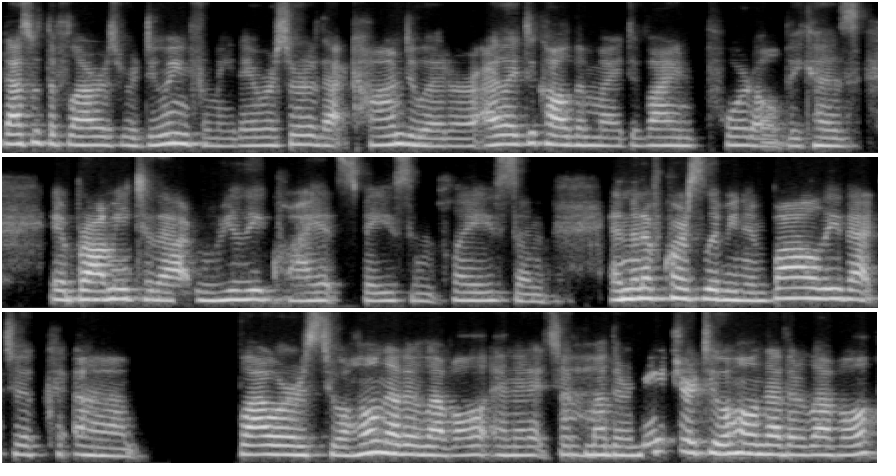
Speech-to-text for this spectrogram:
that's what the flowers were doing for me. They were sort of that conduit, or I like to call them my divine portal, because it brought me to that really quiet space and place. And and then of course living in Bali, that took um, flowers to a whole nother level, and then it took uh-huh. Mother Nature to a whole nother level,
